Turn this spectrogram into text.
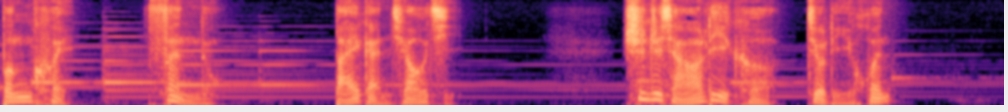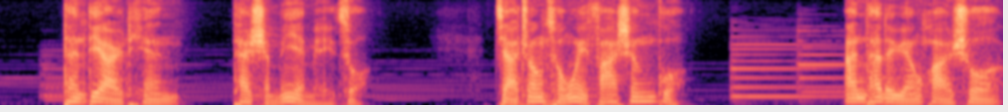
崩溃、愤怒，百感交集，甚至想要立刻就离婚。但第二天，她什么也没做，假装从未发生过。按他的原话说，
